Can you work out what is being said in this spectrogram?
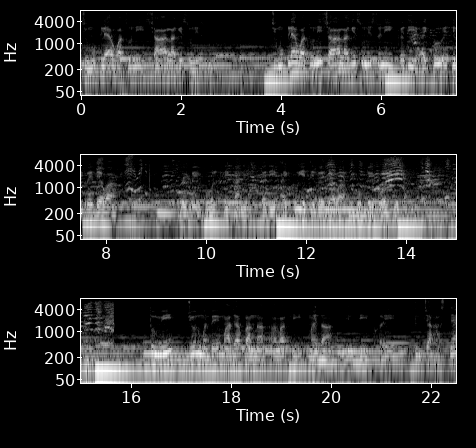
चिमुकल्या वाचुनी शाळा लागे सुनी सुनी. चिमुकल्या वाचुनी शाळा लागे सुनी सुनी कधी ऐकू येतील रे देवा. बोबडे बोल ते कधी ऐकू येतील रे देवा उघडे बोल ते तुम्ही जूनमध्ये माझ्या प्रांगणात आला की मैदान भिंती फळे तुमच्या हसण्या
